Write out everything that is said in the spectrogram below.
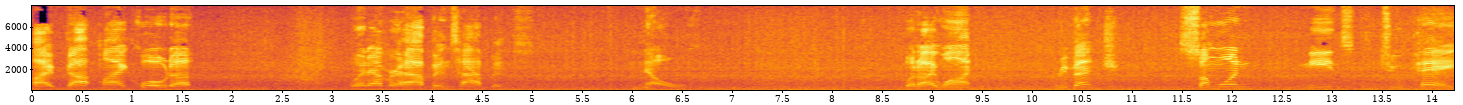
I've got my quota. Whatever happens, happens. No. But I want revenge. Someone needs to pay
